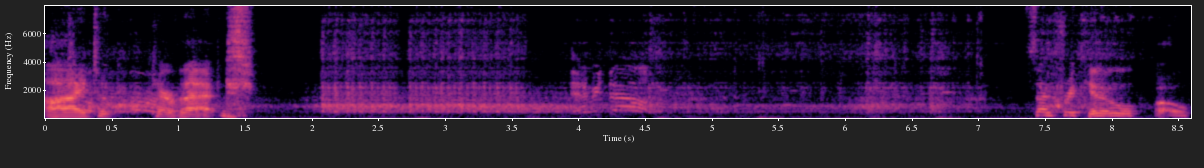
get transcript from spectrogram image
I took care of that. Enemy down. Sentry kill. Uh oh.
